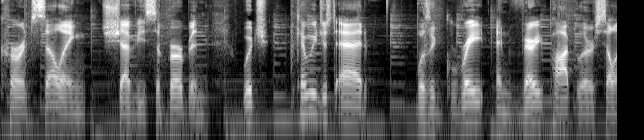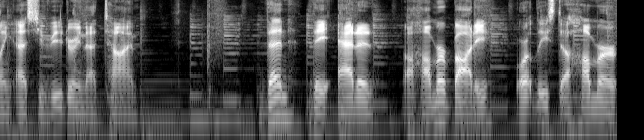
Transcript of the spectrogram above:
current selling Chevy Suburban, which, can we just add, was a great and very popular selling SUV during that time. Then they added a Hummer body, or at least a Hummer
